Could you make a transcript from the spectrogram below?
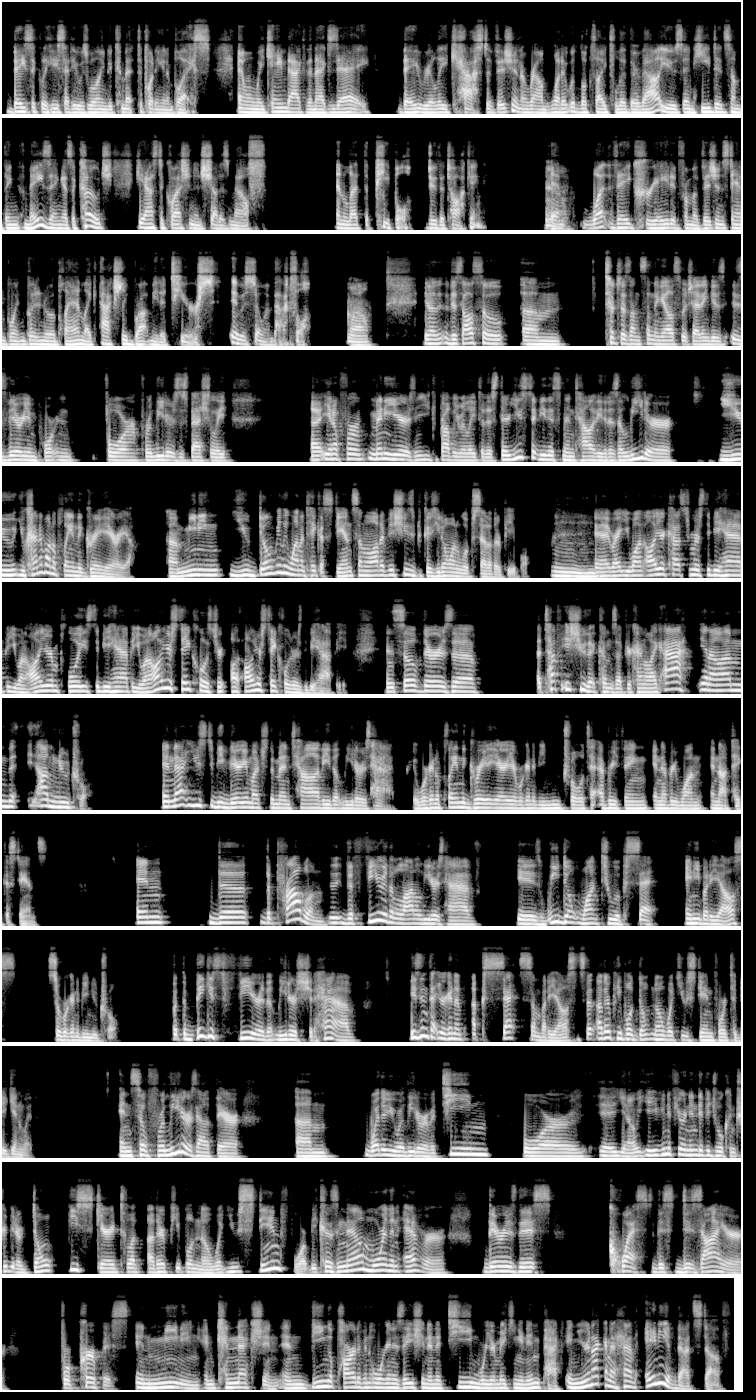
basically he said he was willing to commit to putting it in place. And when we came back the next day, they really cast a vision around what it would look like to live their values. And he did something amazing as a coach. He asked a question and shut his mouth and let the people do the talking. Yeah. And what they created from a vision standpoint and put into a plan, like actually brought me to tears. It was so impactful. Wow. You know, this also um, touches on something else, which I think is is very important for for leaders, especially. Uh, you know, for many years, and you could probably relate to this. There used to be this mentality that as a leader, you you kind of want to play in the gray area, um, meaning you don't really want to take a stance on a lot of issues because you don't want to upset other people. Mm. Right? You want all your customers to be happy. You want all your employees to be happy. You want all your stakeholders, all your stakeholders to be happy. And so, if there is a a tough issue that comes up, you're kind of like, ah, you know, I'm I'm neutral. And that used to be very much the mentality that leaders had. We're going to play in the gray area. We're going to be neutral to everything and everyone and not take a stance. And the the problem, the fear that a lot of leaders have is we don't want to upset anybody else, so we're going to be neutral. But the biggest fear that leaders should have isn't that you're going to upset somebody else. It's that other people don't know what you stand for to begin with. And so for leaders out there, um, whether you're a leader of a team or uh, you know even if you're an individual contributor don't be scared to let other people know what you stand for because now more than ever there is this quest this desire for purpose and meaning and connection and being a part of an organization and a team where you're making an impact. And you're not going to have any of that stuff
